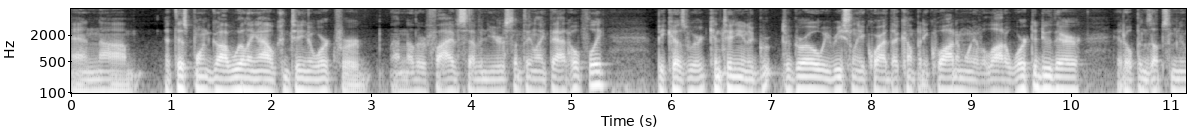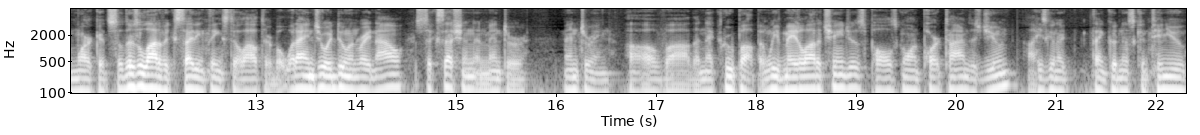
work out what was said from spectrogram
And um, at this point, God willing, I'll continue to work for another five, seven years, something like that, hopefully, because we're continuing to, gr- to grow. We recently acquired that company, Quadum. We have a lot of work to do there. It opens up some new markets. So there's a lot of exciting things still out there. But what I enjoy doing right now, succession and mentor mentoring of uh, the next group up. And we've made a lot of changes. Paul's going part time this June. Uh, he's going to, thank goodness, continue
